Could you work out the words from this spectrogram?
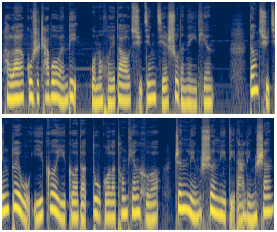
好了，故事插播完毕，我们回到取经结束的那一天。当取经队伍一个一个的渡过了通天河，真灵顺利抵达灵山，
